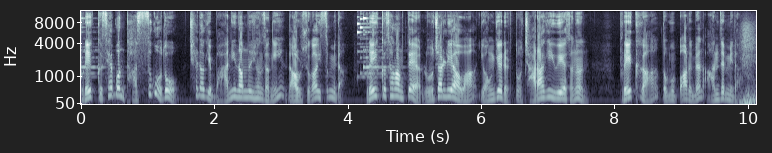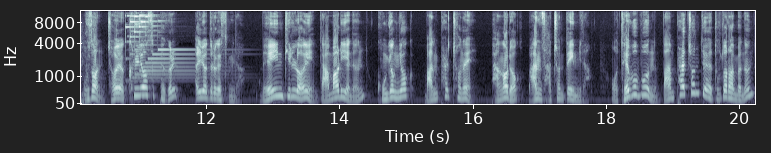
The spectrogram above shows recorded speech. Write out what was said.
브레이크 3번 다 쓰고도 체력이 많이 남는 현상이 나올 수가 있습니다. 브레이크 상황 때 로잘리아와 연계를 또 잘하기 위해서는 브레이크가 너무 빠르면 안 됩니다. 우선 저의 clear 스펙을 알려드리겠습니다. 메인 딜러인 나마리에는 공격력 18,000에 방어력 14,000대입니다. 어, 대부분 18,000대에 도달하면은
